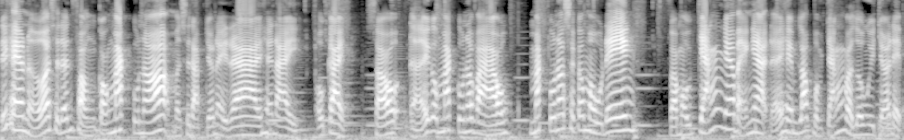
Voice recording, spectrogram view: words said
tiếp theo nữa sẽ đến phần con mắt của nó. Mình sẽ đặt chỗ này ra như thế này. Ok, sau, để con mắt của nó vào. Mắt của nó sẽ có màu đen và màu trắng nha bạn nha. Để thêm lóc màu trắng vào luôn đi cho đẹp.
